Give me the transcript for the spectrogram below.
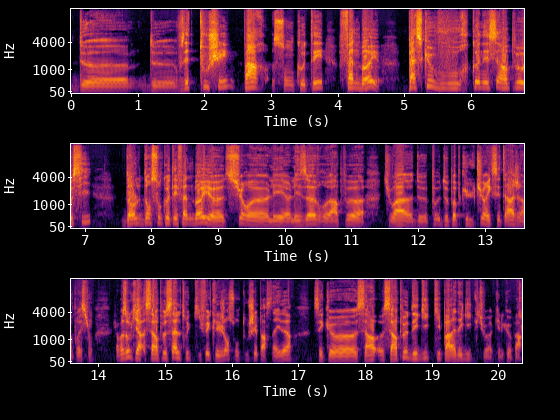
de, de, vous êtes touché par son côté fanboy parce que vous vous reconnaissez un peu aussi dans, dans son côté fanboy euh, sur euh, les, les œuvres un peu, euh, tu vois, de, de pop culture, etc. J'ai l'impression. J'ai l'impression que c'est un peu ça le truc qui fait que les gens sont touchés par Snyder. C'est que c'est un, un, peu des geeks qui parlent à des geeks, tu vois, quelque part.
